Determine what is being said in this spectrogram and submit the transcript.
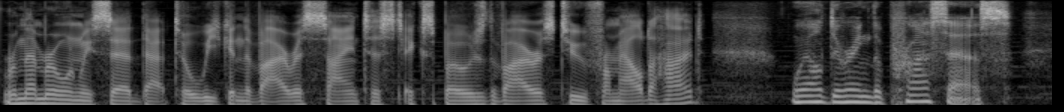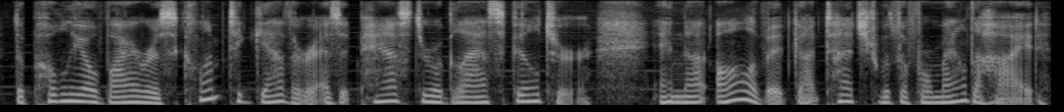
Remember when we said that to weaken the virus, scientists exposed the virus to formaldehyde? Well, during the process, the polio virus clumped together as it passed through a glass filter, and not all of it got touched with the formaldehyde.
